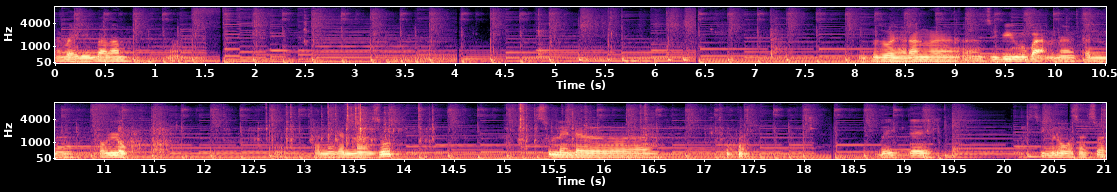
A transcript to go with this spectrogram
27 đến 35 vừa rồi Hải đang ờ, review các bạn ờ, cần ờ, câu lục. Cần này cần rút. Zoolander bd Shimano sản xuất.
